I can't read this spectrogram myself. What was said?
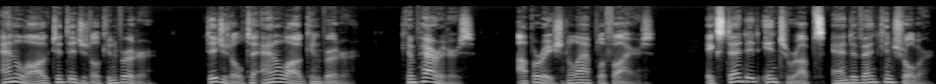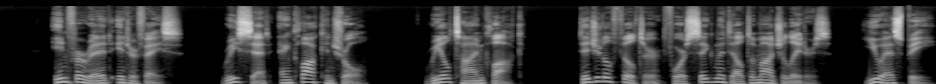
analog to digital converter, digital to analog converter, comparators, operational amplifiers, extended interrupts and event controller, infrared interface, reset and clock control, real-time clock, Digital Filter for Sigma Delta Modulators, USB.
